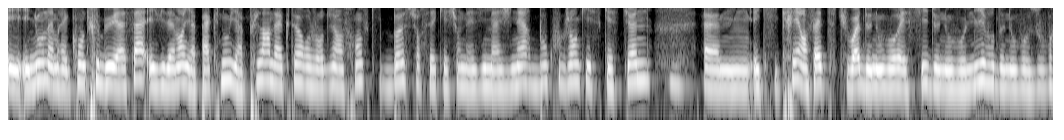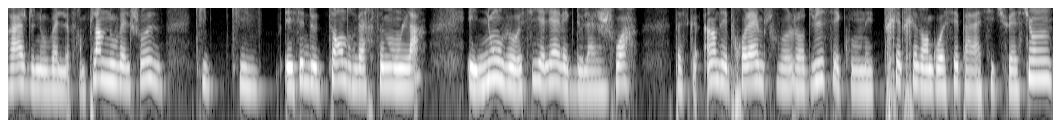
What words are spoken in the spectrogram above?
Et, et nous, on aimerait contribuer à ça. Évidemment, il n'y a pas que nous, il y a plein d'acteurs aujourd'hui en France qui bossent sur ces questions des imaginaires, beaucoup de gens qui se questionnent euh, et qui créent en fait, tu vois, de nouveaux récits, de nouveaux livres, de nouveaux ouvrages, de nouvelles, enfin plein de nouvelles choses qui, qui essaient de tendre vers ce monde-là. Et nous, on veut aussi y aller avec de la joie. Parce qu'un des problèmes, je trouve, aujourd'hui, c'est qu'on est très, très angoissé par la situation.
